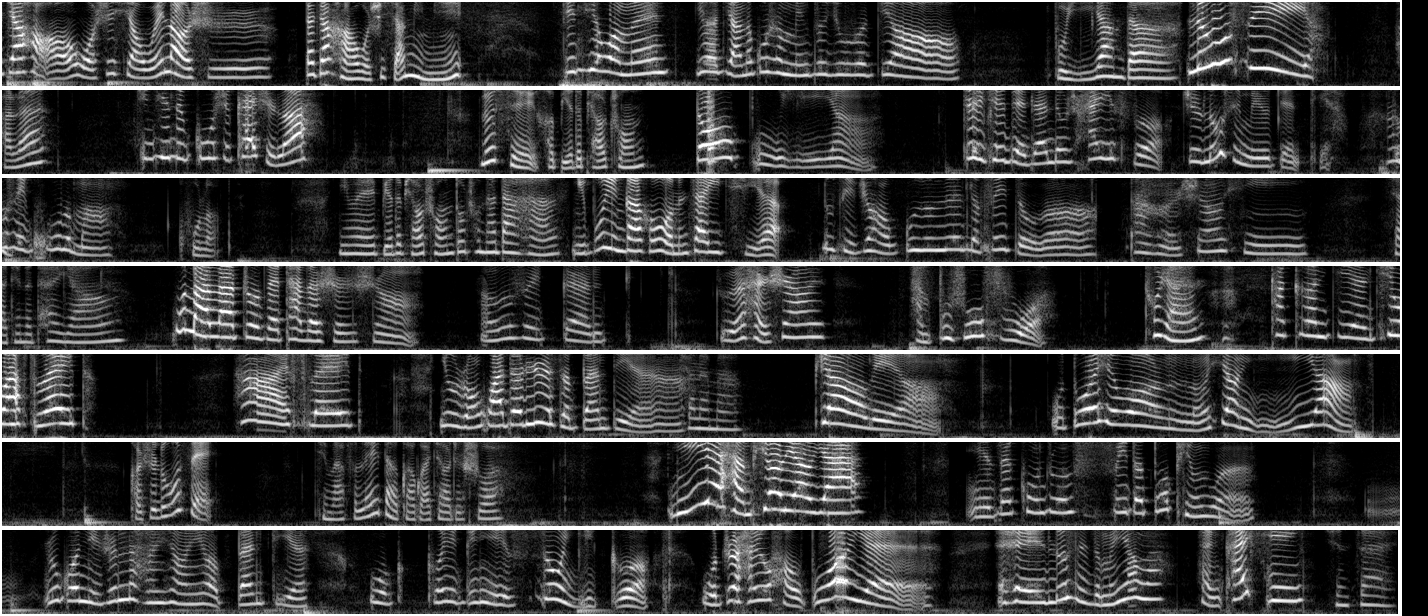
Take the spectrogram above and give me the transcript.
大家好，我是小薇老师。大家好，我是小米米。今天我们要讲的故事名字就是叫《不一样的 Lucy》。好啦，今天的故事开始了。Lucy 和别的瓢虫都不一样，这些点点都是黑色，只有 Lucy 没有点点。Lucy 哭了吗？哭了，因为别的瓢虫都冲他大喊：“你不应该和我们在一起。Lucy 只好咕噜噜的飞走了，她很伤心。”夏天的太阳呼啦啦照在她的身上，让 Lucy 感觉很伤，很不舒服。突然，她看见青蛙 Flate。Hi Flate，你有绒花的绿色斑点，漂亮吗？漂亮。我多希望能像你一样。可是 Lucy，青蛙弗雷德呱呱叫着说你也很漂亮呀！你在空中飞得多平稳。如果你真的很想要斑点，我可以给你送一个。我这还有好多耶！嘿嘿，Lucy 怎么样了？很开心，：“现在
